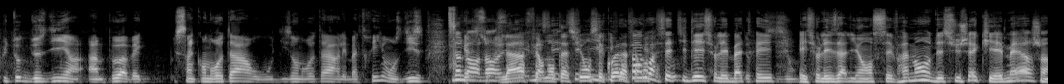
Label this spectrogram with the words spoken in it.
plutôt que de se dire un peu avec 5 ans de retard ou 10 ans de retard les batteries, on se dise Non, non, non. La fermentation, c'est il quoi, faut la pas avoir fermentation cette idée sur les batteries et sur les alliances. C'est vraiment des sujets qui émergent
